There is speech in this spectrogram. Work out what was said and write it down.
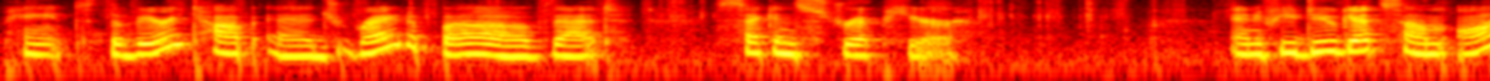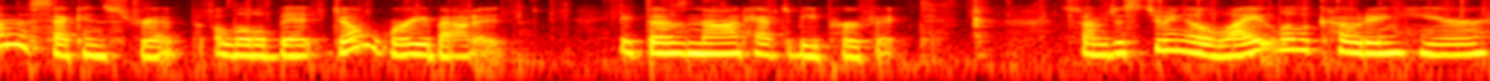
paint the very top edge right above that second strip here. And if you do get some on the second strip a little bit, don't worry about it. It does not have to be perfect. So I'm just doing a light little coating here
